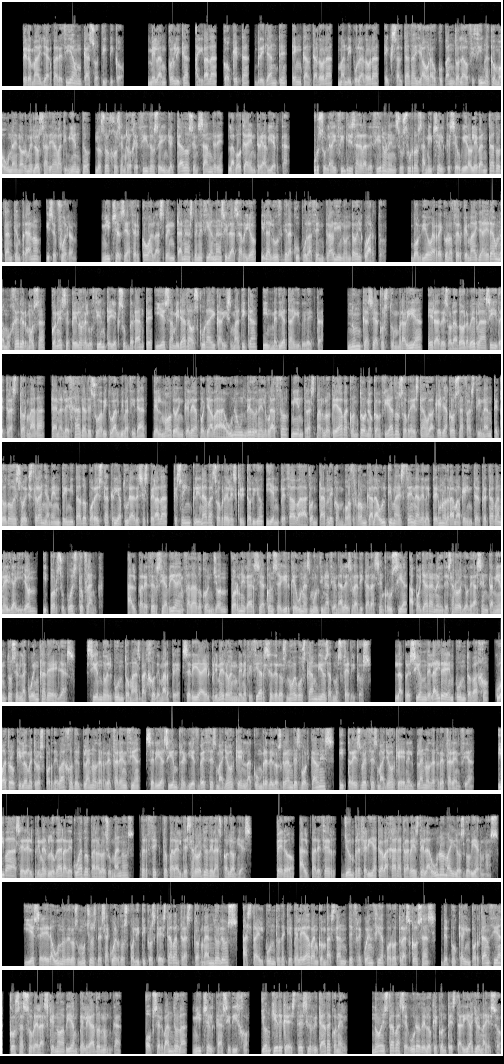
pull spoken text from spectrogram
Pero Maya parecía un caso típico. Melancólica, airada, coqueta, brillante, encantadora, manipuladora, exaltada y ahora ocupando la oficina como una enorme losa de abatimiento, los ojos enrojecidos e inyectados en sangre, la boca entreabierta. Úrsula y Phyllis agradecieron en susurros a Mitchell que se hubiera levantado tan temprano, y se fueron. Mitchell se acercó a las ventanas venecianas y las abrió, y la luz de la cúpula central inundó el cuarto. Volvió a reconocer que Maya era una mujer hermosa, con ese pelo reluciente y exuberante y esa mirada oscura y carismática, inmediata y directa. Nunca se acostumbraría, era desolador verla así de trastornada, tan alejada de su habitual vivacidad, del modo en que le apoyaba a uno un dedo en el brazo mientras parloteaba con tono confiado sobre esta o aquella cosa fascinante, todo eso extrañamente imitado por esta criatura desesperada, que se inclinaba sobre el escritorio y empezaba a contarle con voz ronca la última escena del eterno drama que interpretaban ella y John, y por supuesto Frank. Al parecer se había enfadado con John por negarse a conseguir que unas multinacionales radicadas en Rusia apoyaran el desarrollo de asentamientos en la cuenca de ellas. Siendo el punto más bajo de Marte, sería el primero en beneficiarse de los nuevos cambios atmosféricos. La presión del aire en punto bajo, 4 kilómetros por debajo del plano de referencia, sería siempre 10 veces mayor que en la cumbre de los grandes volcanes, y 3 veces mayor que en el plano de referencia. Iba a ser el primer lugar adecuado para los humanos, perfecto para el desarrollo de las colonias. Pero, al parecer, John prefería trabajar a través de la UNOMA y los gobiernos. Y ese era uno de los muchos desacuerdos políticos que estaban trastornándolos, hasta el punto de que peleaban con bastante frecuencia por otras cosas, de poca importancia, cosas sobre las que no habían peleado nunca. Observándola, Mitchell casi dijo, John quiere que estés irritada con él. No estaba seguro de lo que contestaría John a eso.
